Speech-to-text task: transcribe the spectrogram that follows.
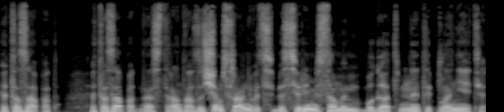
это Запад. Это западная страна. Зачем сравнивать себя все время с самыми богатыми на этой планете?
